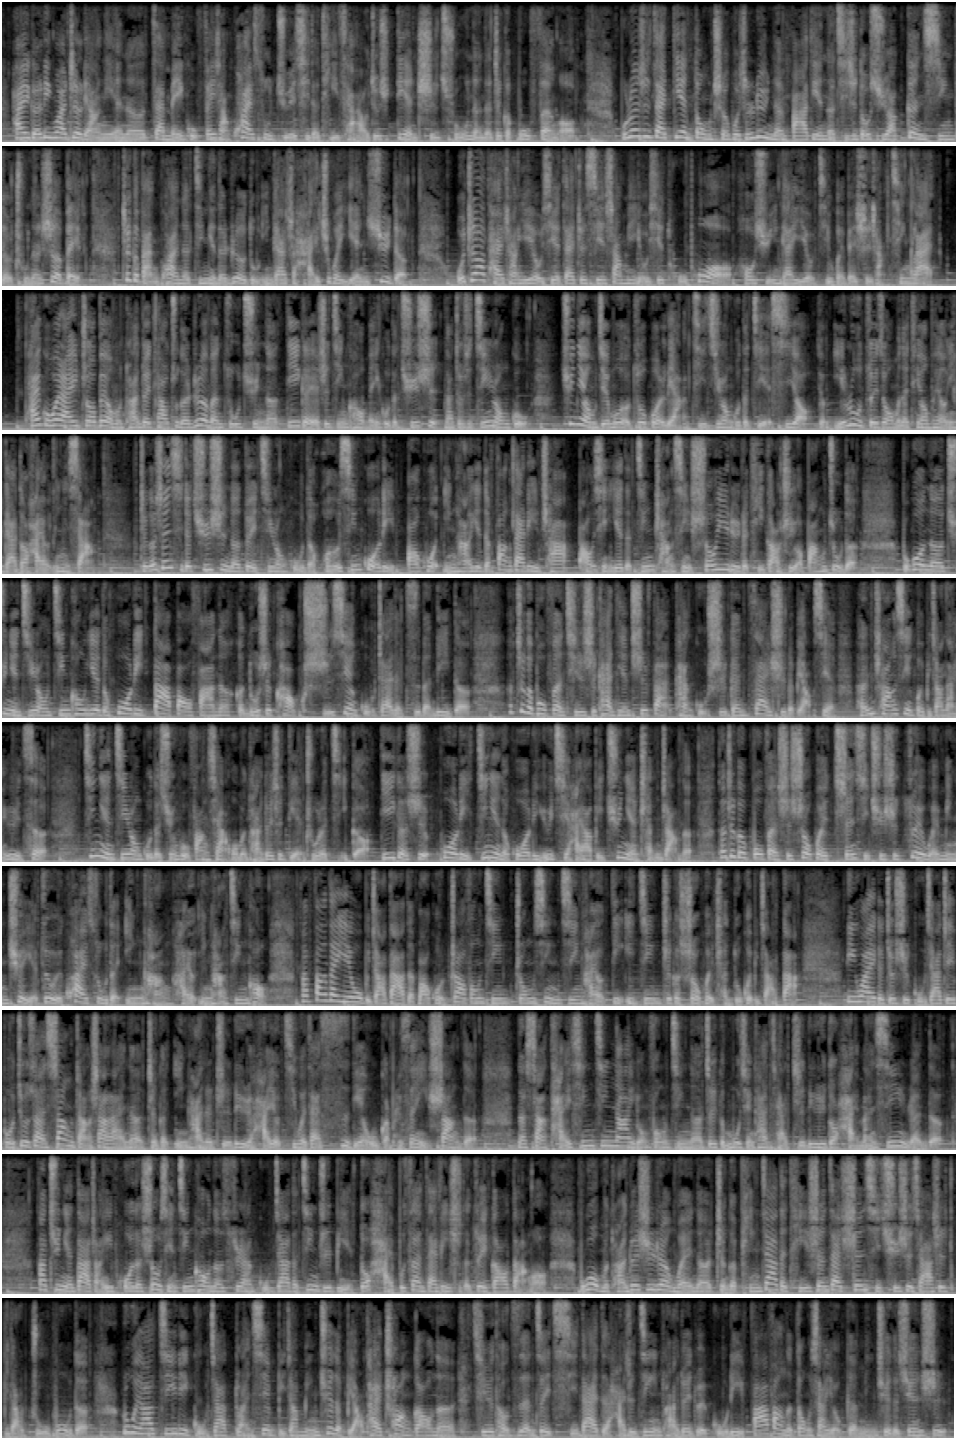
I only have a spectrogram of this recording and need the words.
还有一个另外这两年呢，在美股非常快速崛起的题材哦，就是电池储能的这个部分哦。不论是在电动车或是绿能发电呢，其实都需要更新的储能设备。这个板块呢，今年的热度应该是还是会延续的。我知道台场也有些在这些上面有一些突破，后续应该也有机会被市场青睐。台股未来一周被我们团队挑出的热门族群呢，第一个也是紧扣美股的趋势，那就是金融股。去年我们节目有做过两集金融股的解析哦，有一路追踪我们的听众朋友应该都还有印象。整个升息的趋势呢，对金融股的核心获利，包括银行业的放贷利差、保险业的经常性收益率的提高是有帮助的。不过呢，去年金融金控业的获利大爆发呢，很多是靠实现股债的资本利得。那这个部分其实是看天吃饭，看股市跟债市的表现，恒长性会比较难预测。今年金融股的选股方向，我们团队是点出了几个。第一个是获利，今年的获利预期还要比去年成长的。那这个部分是受惠升息趋势最为明确也最为快速的银行，还有银行金控。那放贷业务比较大的，包括兆丰金、中信金，还有第一金，这个受惠程度会比较大。另外一个就是股价这一波就算上涨上来呢，整个隐含的值率还有机会在四点五个 percent 以上的。那像台新金啊、永丰金呢，这个目前看起来值利率都还蛮吸引人的。那去年大涨一波的寿险金控呢，虽然股价的净值比都还不算在历史的最高档哦，不过我们团队是认为呢，整个评价的提升在升息趋势下是比较逐步的。如果要激励股价短线比较明确的表态创高呢，其实投资人最期待的还是经营团队对股利发放的动向有更明确的宣示。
